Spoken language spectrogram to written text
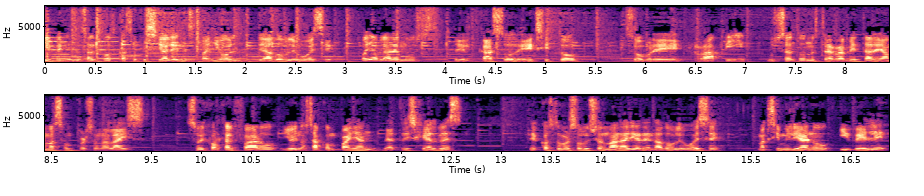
Bienvenidos al podcast oficial en español de AWS. Hoy hablaremos del caso de éxito sobre Rappi usando nuestra herramienta de Amazon Personalize. Soy Jorge Alfaro y hoy nos acompañan Beatriz Helves, de Customer Solution Manager en AWS, Maximiliano Ibele,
